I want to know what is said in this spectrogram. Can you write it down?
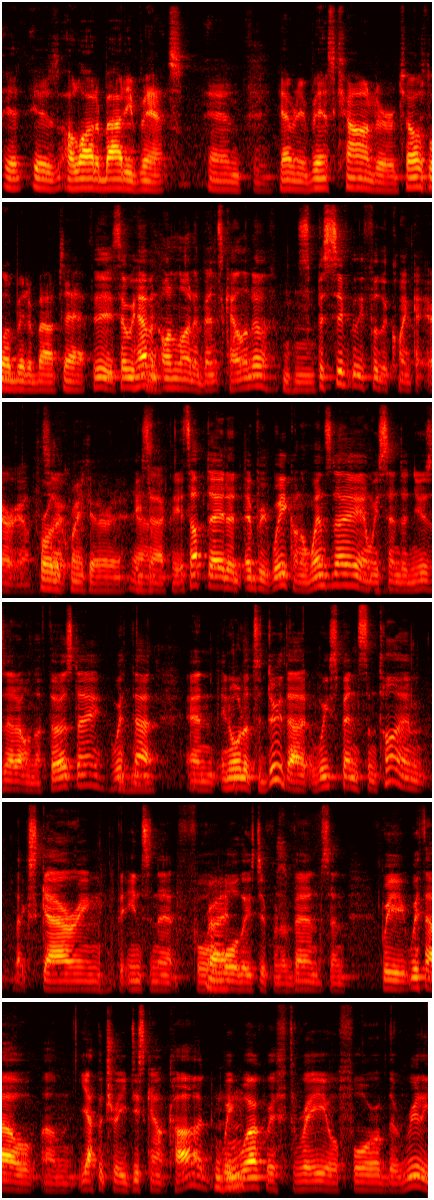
it is a lot about events. And you have an events calendar. Tell us a little bit about that Yeah, So we have an online events calendar specifically for the Cuenca area. Mm-hmm. for the So- Cuenca area. Yeah. Exactly. It's updated every week on a Wednesday, and we send a newsletter on the Thursday with Mm-hmm. that. And in order to do that, we spend some time like scouring the internet for Right. all these different events. And we, with our um, YapaTree discount card, we Mm-hmm. work with three or four of the really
